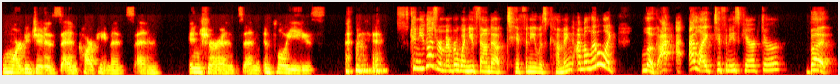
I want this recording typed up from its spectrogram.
mortgages and car payments and insurance and employees. Can you guys remember when you found out Tiffani was coming? I'm a little like, look, I I, I like Tiffani's character, but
